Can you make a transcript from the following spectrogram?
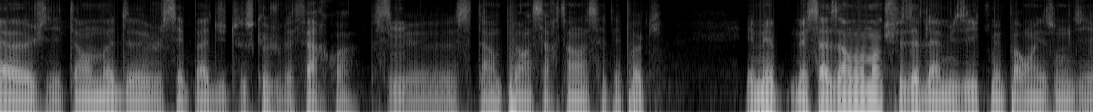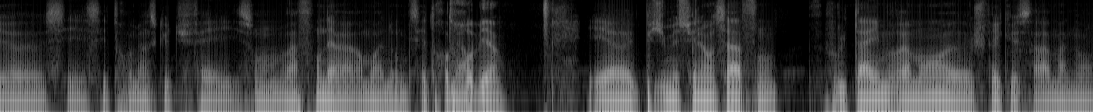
euh, j'étais en mode, euh, je sais pas du tout ce que je vais faire, quoi. Parce Mm. que c'était un peu incertain à cette époque. Et mais, mais ça faisait un moment que je faisais de la musique. Mes parents, ils ont dit, euh, c'est trop bien ce que tu fais. Ils sont à fond derrière moi, donc c'est trop, Trop bien. bien. Et euh, puis je me suis lancé à fond, full time, vraiment. euh, je fais que ça maintenant.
